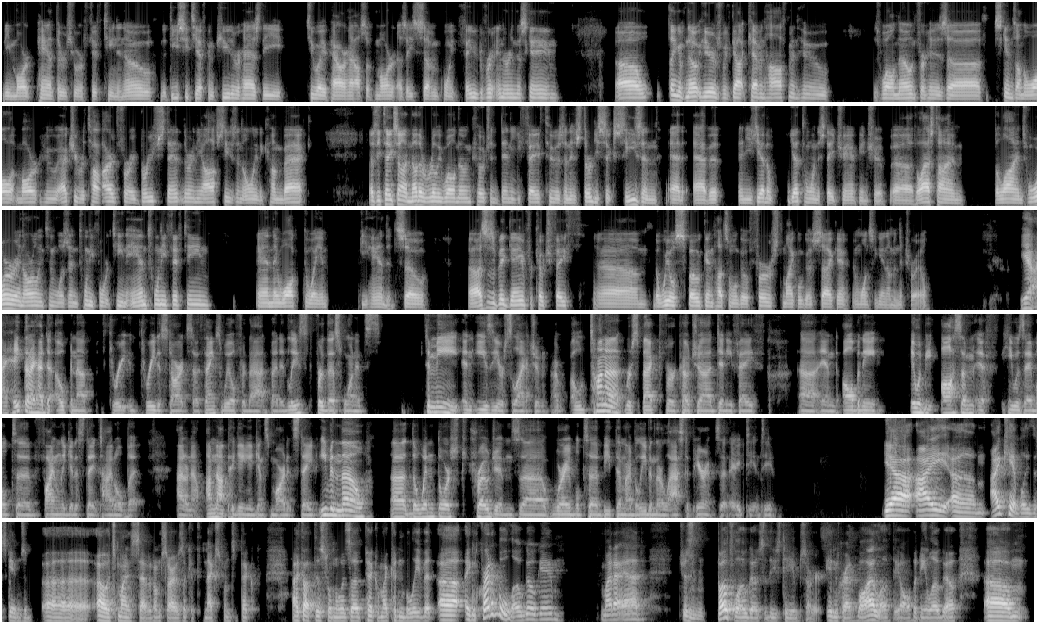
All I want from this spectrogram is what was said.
the Mart Panthers, who are 15 and 0. The DCTF computer has the 2A powerhouse of Mart as a seven point favorite entering this game. Uh, thing of note here is we've got Kevin Hoffman, who is well known for his uh, skins on the wall at Mart, who actually retired for a brief stint during the offseason, only to come back as he takes on another really well known coach in Denny Faith, who is in his 36th season at Abbott, and he's yet to, yet to win the state championship. Uh, the last time the Lions were in Arlington was in 2014 and 2015, and they walked away empty handed. So uh, this is a big game for Coach Faith. Um, the wheel's spoken. Hudson will go first. Mike will go second. And once again, I'm in the trail. Yeah, I hate that I had to open up three three to start. So thanks, Will, for that. But at least for this one, it's to me an easier selection. A, a ton of respect for Coach uh, Denny Faith uh, and Albany. It would be awesome if he was able to finally get a state title, but I don't know. I'm not picking against Mart at state, even though uh, the Windthorst Trojans uh, were able to beat them, I believe, in their last appearance at AT&T. Yeah, I um I can't believe this game's uh oh it's minus seven. I'm sorry, I was looking at the next one's a pick. I thought this one was a pick 'em. I couldn't believe it. Uh incredible logo game, might I add. Just mm-hmm. both logos of these teams are incredible. I love the Albany logo. Um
